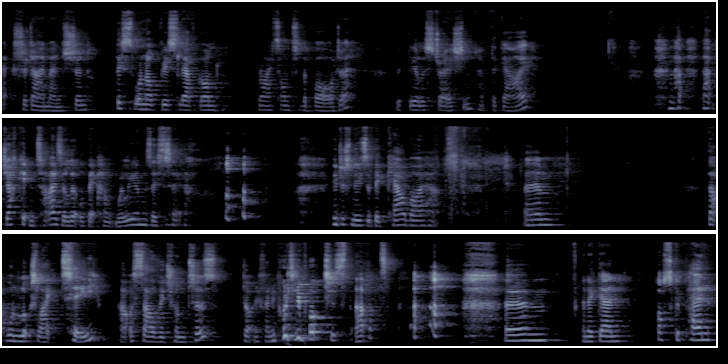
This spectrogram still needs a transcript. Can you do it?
extra dimension. This one obviously I've gone right onto the border with the illustration of the guy. that, that jacket and tie is a little bit Hank Williams, isn't it? He just needs a big cowboy hat. Um, that one looks like Tee out of Salvage Hunters. Don't know if anybody watches that. um, and again, Posca pen,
